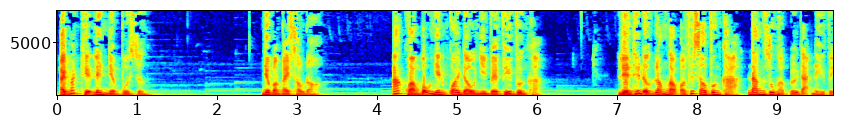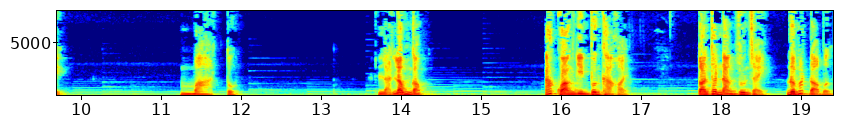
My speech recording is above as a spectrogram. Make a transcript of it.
Ánh mắt hiện lên niềm vui sướng. Nhưng mà ngay sau đó, Ác Hoàng bỗng nhiên quay đầu nhìn về phía Vương Khả. Liền thấy được Long Ngọc ở phía sau Vương Khả Đang dung hợp với đại đế vị. Ma Tôn. Là Long Ngọc. Ác Hoàng nhìn Vương Khả hỏi. Toàn thân nàng run rẩy, Đôi mắt đỏ bừng.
